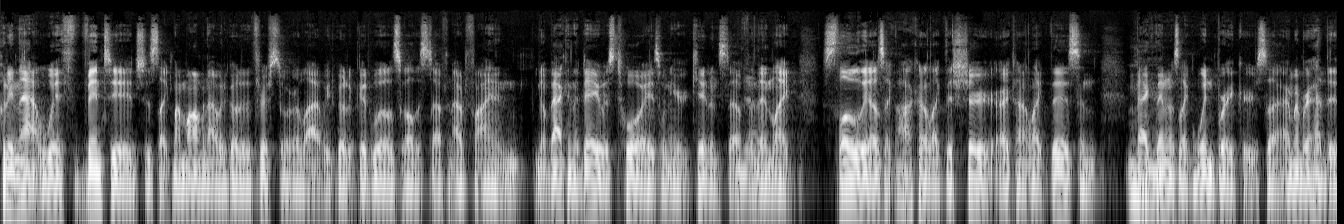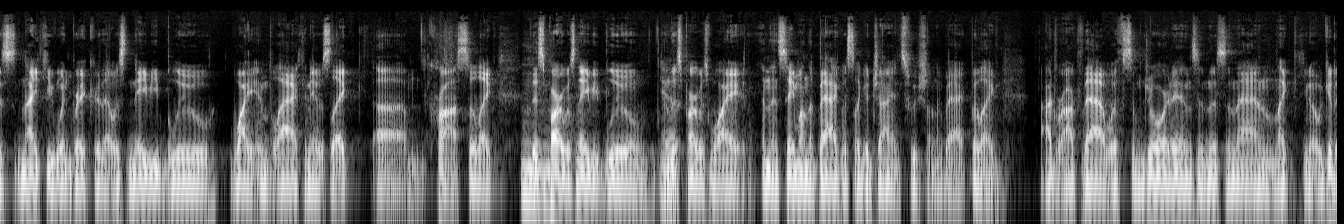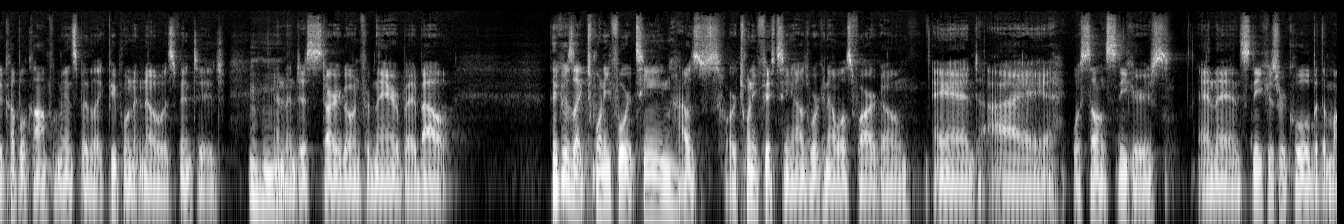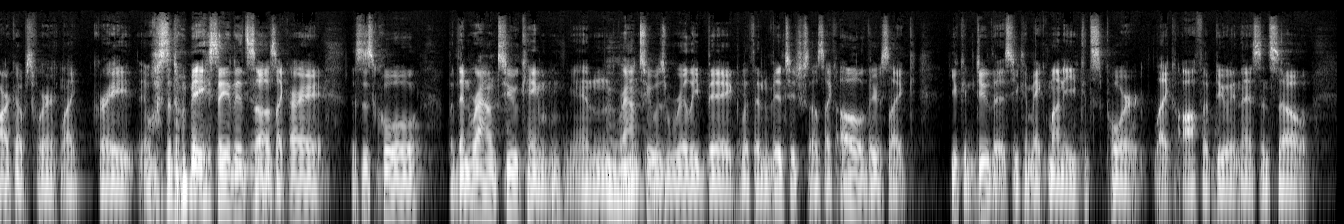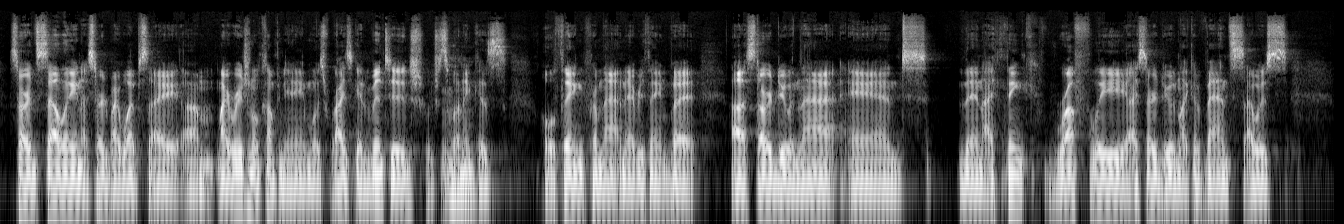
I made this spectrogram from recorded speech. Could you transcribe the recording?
putting that with vintage is like my mom and I would go to the thrift store a lot. We'd go to Goodwill's, all this stuff, and I would find, and you know, back in the day it was toys when you were a kid and stuff. And then like slowly I was like, oh, I kind of like this shirt, or I kind of like this. And back then it was like windbreakers. So I remember I had this Nike windbreaker that was navy blue, white, and black, and it was like um, cross. So like this part was navy blue and this part was white, and then same on the back was like a giant swoosh on the back. But like I'd rock that with some Jordans and this and that, and like you know get a couple compliments, but like people wouldn't know it was vintage, mm-hmm. and then just started going from there. But about I think it was like 2014, I was or 2015, I was working at Wells Fargo, and I was selling sneakers. And then sneakers were cool, but the markups weren't like great. It wasn't amazing. And so I was like, all right, this is cool. But then round two came, and mm-hmm. round two was really big within vintage because I was like, oh, there's like you can do this, you can make money, you can support like off of doing this. And so started selling. I started my website. Um, my original company name was Rise Again Vintage, which is funny because whole thing from that and everything. But uh, started doing that, and then I think roughly I started doing like events. I was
